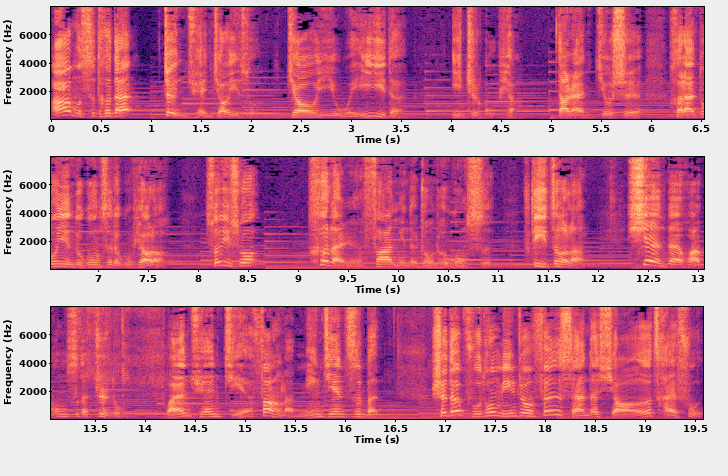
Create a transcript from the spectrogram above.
阿姆斯特丹证券交易所，交易唯一的一只股票，当然就是荷兰东印度公司的股票了。所以说，荷兰人发明的众筹公司，缔造了。现代化公司的制度完全解放了民间资本，使得普通民众分散的小额财富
